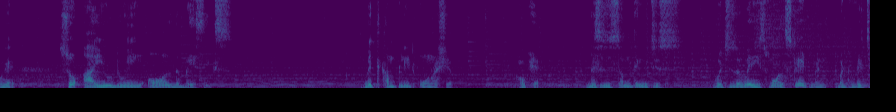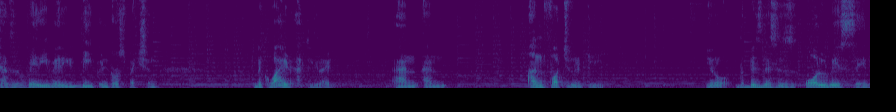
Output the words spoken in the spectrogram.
okay? So are you doing all the basics with complete ownership? Okay? This is something which is which is a very small statement but which has a very very deep introspection required actually right? And and unfortunately you know the business is always same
